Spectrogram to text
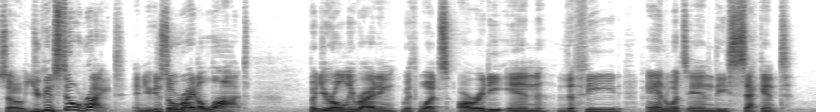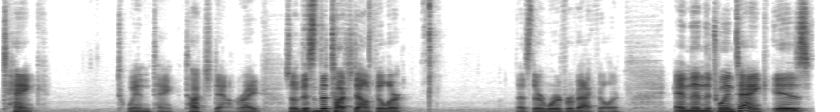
So you can still write, and you can still write a lot, but you're only writing with what's already in the feed and what's in the second tank, twin tank touchdown, right? So this is the touchdown filler. That's their word for vac filler. And then the twin tank is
